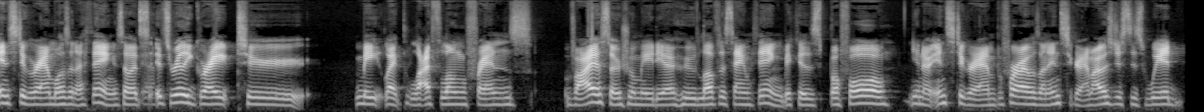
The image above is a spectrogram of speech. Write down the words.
Instagram wasn't a thing. So it's yeah. it's really great to meet like lifelong friends via social media who love the same thing because before, you know, Instagram, before I was on Instagram, I was just this weird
